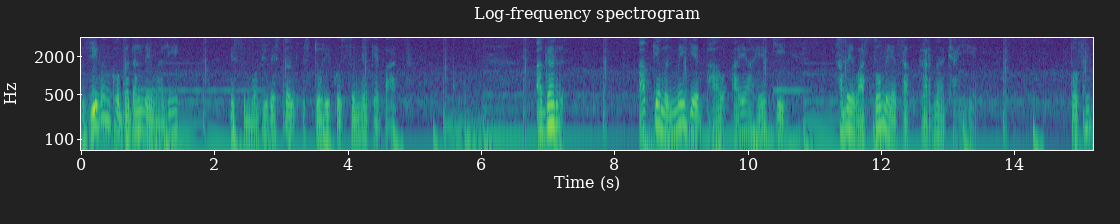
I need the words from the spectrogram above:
जीवन को बदलने वाली इस मोटिवेशनल स्टोरी को सुनने के बाद, अगर आपके मन में यह भाव आया है कि हमें वास्तव में ऐसा करना चाहिए तो फिर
